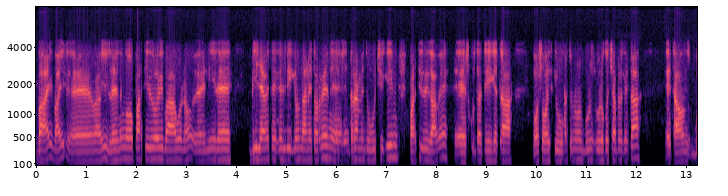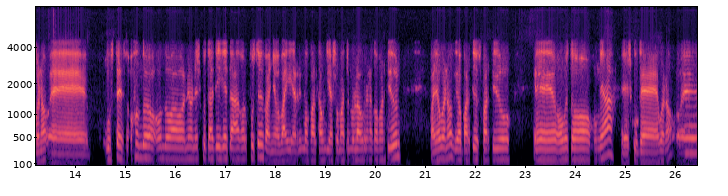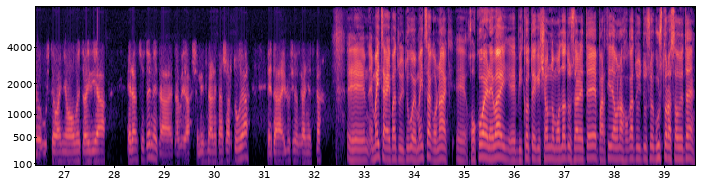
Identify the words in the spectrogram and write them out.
Bai, bai, e, bai, lehenengo partidoi, ba, bueno, e, nire bilabete geldik ondan etorren, e, entrenamendu gutxikin, partidoi gabe, e, eskutatik eta oso gaizki bukatu nuen buruz buruko txapelketa, eta, on, bueno, e, ustez ondo ondo neon eskutatik eta gorputzez, baina bai erritmo falta handia somatu nula aurreneko partidun. Baina, bueno, geho partiduz partidu e, hobeto jungea, eskuke, bueno, e, uste baino hobeto aidia erantzuten, eta, eta bida, semifinaletan sartu gea, eta ilusioz gainezka. E, emaitzak aipatu ditugu, emaitzak onak, e, joko ere bai, e, bikote gisa ondo moldatu zarete, partida ona jokatu dituzu, gustora zaudete?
